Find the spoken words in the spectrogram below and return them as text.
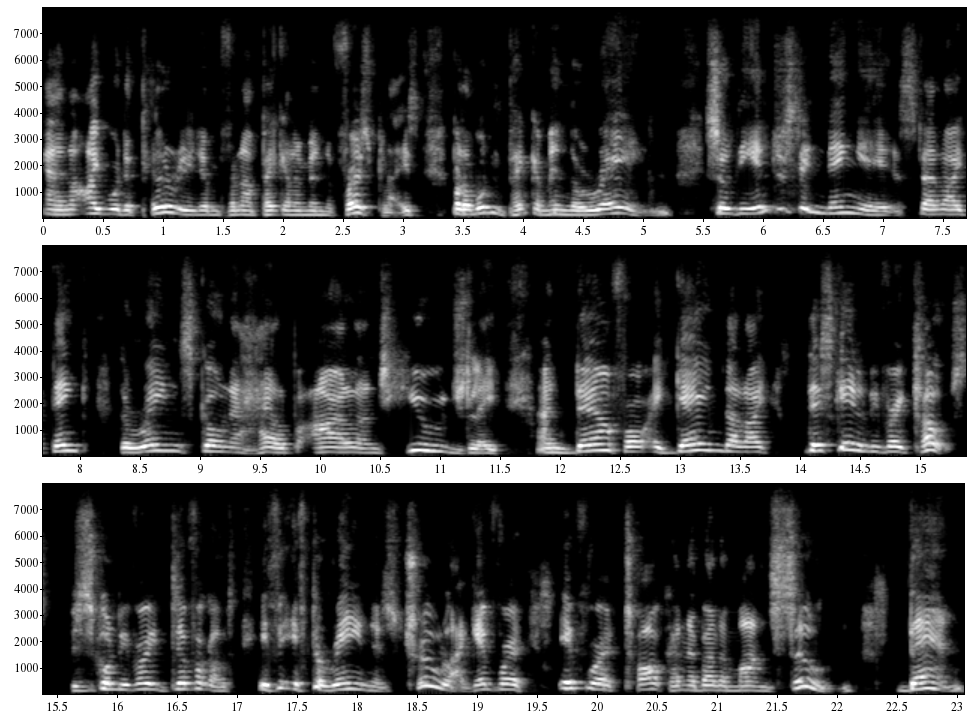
and I would have pilloried him for not picking him in the first place, but I wouldn't pick him in the rain. So the interesting thing is that I think the rain's going to help Ireland hugely, and therefore a game that I this game will be very close. This is going to be very difficult if if the rain is true. Like if we're if we're talking about a monsoon, then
